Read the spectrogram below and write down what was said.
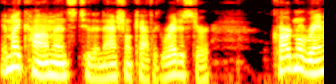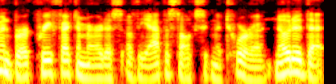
In my comments to the National Catholic Register, Cardinal Raymond Burke, Prefect Emeritus of the Apostolic Signatura, noted that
